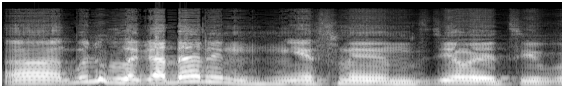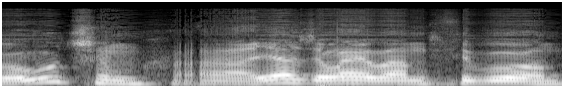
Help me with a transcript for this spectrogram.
э, буду благодарен, если сделаете его лучшим. Э, я желаю вам всего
